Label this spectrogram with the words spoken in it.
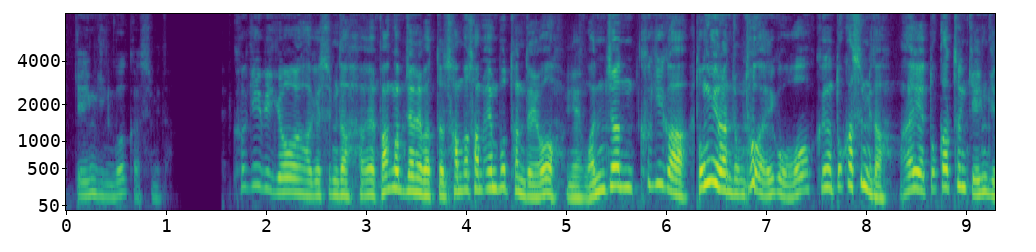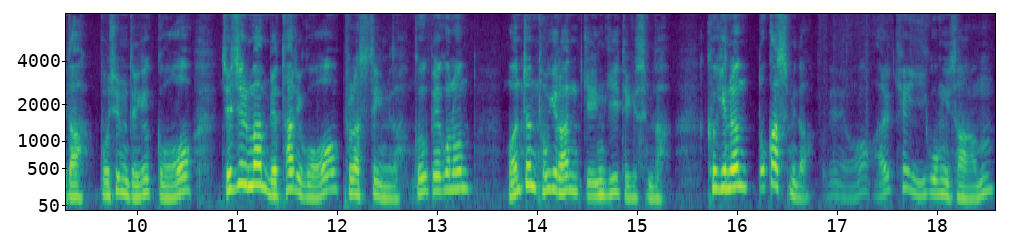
게임기인 것 같습니다. 크기 비교하겠습니다. 예, 방금 전에 봤던 353M부터인데요. 예, 완전 크기가 동일한 정도가 아니고 그냥 똑같습니다. 아예 똑같은 게임기다 보시면 되겠고 재질만 메탈이고 플라스틱입니다. 그거 빼고는 완전 동일한 게임기 되겠습니다. 크기는 똑같습니다. RK2023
